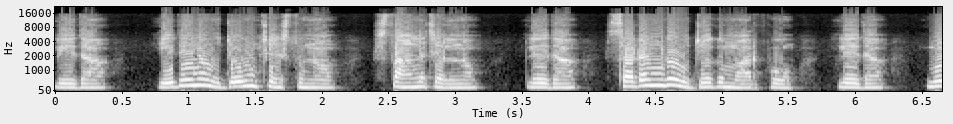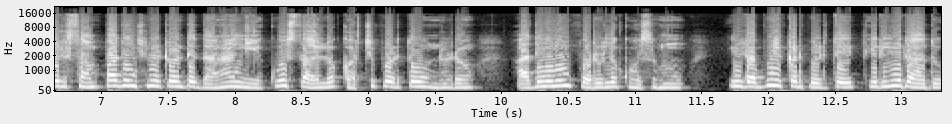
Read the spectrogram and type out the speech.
లేదా ఏదైనా ఉద్యోగం చేస్తున్నాం స్థానచలనం లేదా సడన్గా ఉద్యోగ మార్పు లేదా మీరు సంపాదించినటువంటి ధనాన్ని ఎక్కువ స్థాయిలో ఖర్చు పెడుతూ ఉండడం అదేని పరుల కోసము. ఈ డబ్బు ఇక్కడ పెడితే తిరిగి రాదు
